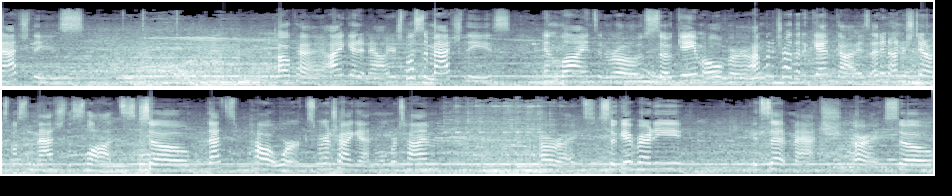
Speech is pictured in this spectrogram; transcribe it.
Match these. Okay, I get it now. You're supposed to match these in lines and rows, so game over. I'm gonna try that again, guys. I didn't understand I was supposed to match the slots. So that's how it works. We're gonna try again one more time. All right, so get ready, get set, match. All right, so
